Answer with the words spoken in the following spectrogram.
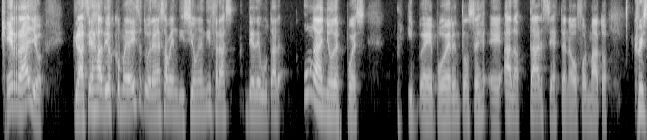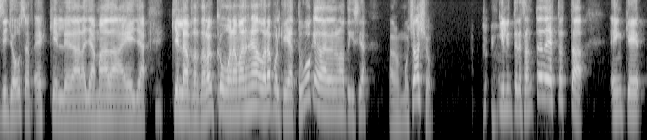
¿Qué rayo? Gracias a Dios, como ya dice, tuvieron esa bendición en disfraz de debutar un año después y eh, poder entonces eh, adaptarse a este nuevo formato. Christy Joseph es quien le da la llamada a ella, quien la trataron como una manejadora porque ella tuvo que darle la noticia a los muchachos. Y lo interesante de esto está en que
